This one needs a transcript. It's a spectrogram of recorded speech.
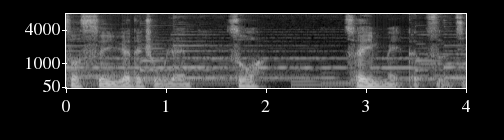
做岁月的主人，做。最美的自己。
